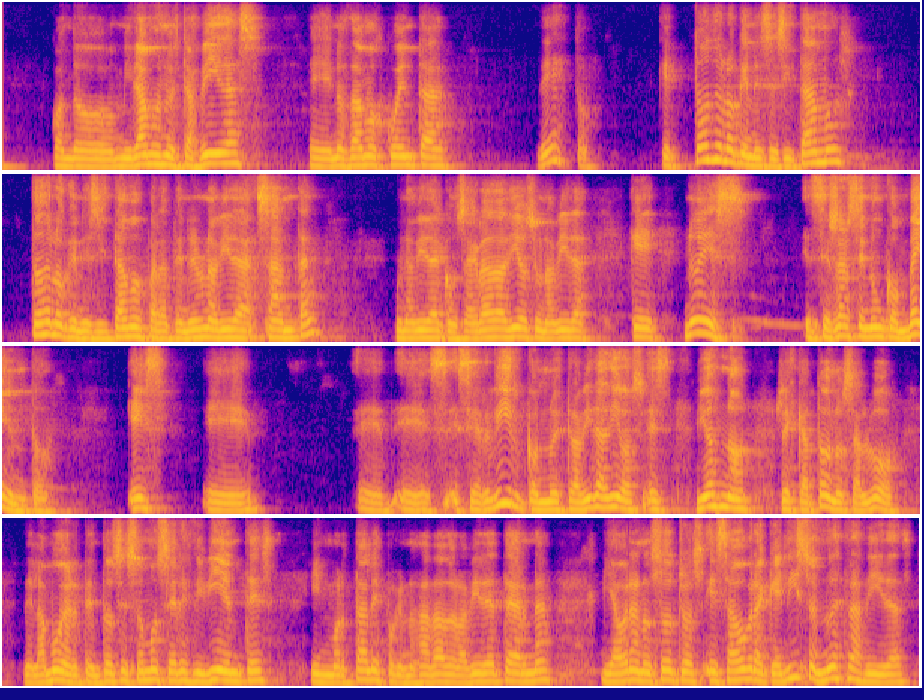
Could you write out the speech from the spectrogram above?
cuando miramos nuestras vidas, eh, nos damos cuenta de esto, que todo lo que necesitamos, todo lo que necesitamos para tener una vida santa, una vida consagrada a Dios, una vida que no es encerrarse en un convento, es eh, eh, servir con nuestra vida a Dios. Es, Dios nos rescató, nos salvó de la muerte. Entonces somos seres vivientes, inmortales, porque nos ha dado la vida eterna. Y ahora nosotros, esa obra que Él hizo en nuestras vidas,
